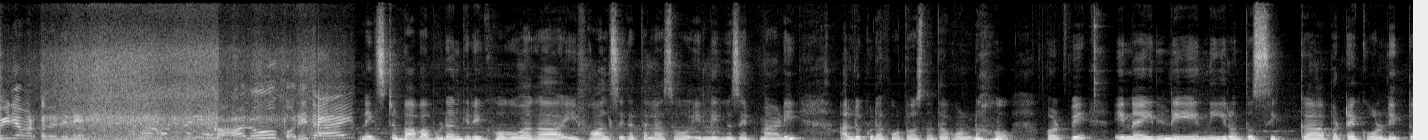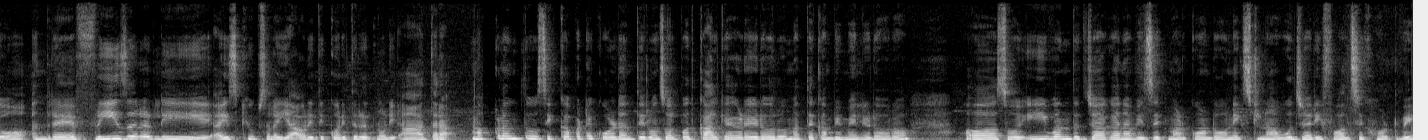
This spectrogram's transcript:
ವಿಡಿಯೋ ಮಾಡ್ಕೊಂಡಿದ್ದೀನಿ ಕಾಲು ಕೊರಿತಾ ನೆಕ್ಸ್ಟ್ ಬಾಬಾ ಬುಡಂಗಿರಿಗೆ ಹೋಗುವಾಗ ಈ ಫಾಲ್ಸ್ ಸಿಗುತ್ತಲ್ಲ ಸೊ ಇಲ್ಲಿಗೆ ವಿಸಿಟ್ ಮಾಡಿ ಅಲ್ಲೂ ಕೂಡ ಫೋಟೋಸ್ನ ತಗೊಂಡು ಹೊಟ್ವಿ. ಇನ್ನು ಇಲ್ಲಿ ನೀರಂತೂ ಸಿಕ್ಕಾಪಟ್ಟೆ ಕೋಲ್ಡ್ ಇತ್ತು. ಅಂದರೆ ಫ್ರೀಸರಲ್ಲಿ ಐಸ್ ಕ್ಯೂಬ್ಸ್ ಎಲ್ಲ ಯಾವ ರೀತಿ ಕೊರಿತಿರುತ್ತೆ ನೋಡಿ, ಆ ಥರ ಮಕ್ಕಳಂತೂ ಸಿಕ್ಕಾಪಟ್ಟೆ ಕೋಲ್ಡ್ ಅಂತಿರು ಒಂದು ಸ್ವಲ್ಪ ಹೊತ್ತು ಕಾಲು ಕೆಳಗಡೆ ಇಡೋರು ಮತ್ತು ಕಂಬಿ ಮೇಲೆ ಇಡೋರು. ಸೊ ಈ ಒಂದು ಜಾಗನ ವಿಸಿಟ್ ಮಾಡಿಕೊಂಡು ನೆಕ್ಸ್ಟ್ ನಾವು ಜರಿ ಫಾಲ್ಸಿಗೆ ಹೊರಟ್ವಿ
